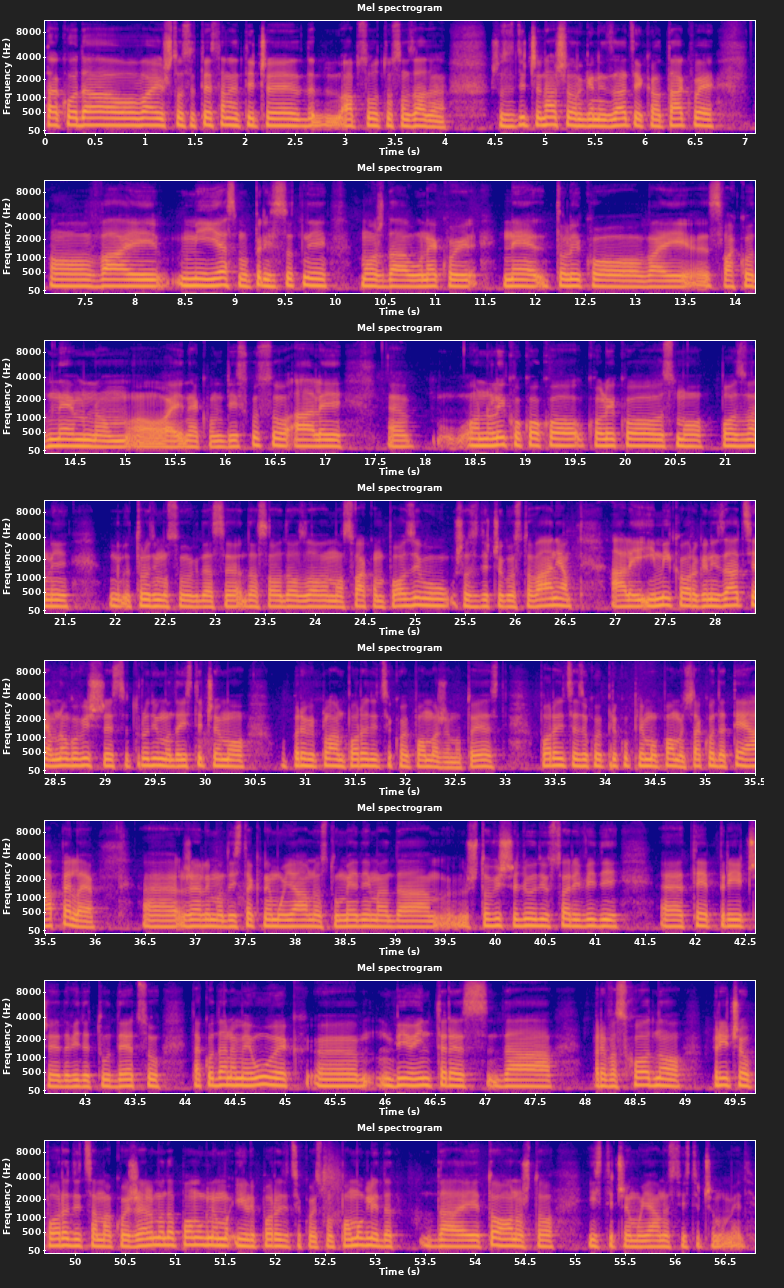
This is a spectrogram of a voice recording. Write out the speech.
Tako da ovaj što se te strane tiče apsolutno sam zadovoljan. Što se tiče naše organizacije kao takve, ovaj mi jesmo prisutni možda u nekoj ne toliko ovaj svakodnevnom ovaj nekom diskusu, ali eh, onoliko koliko, koliko smo pozvani trudimo se uvek da se, da se odazovemo svakom pozivu što se tiče gostovanja, ali i mi kao organizacija mnogo više se trudimo da ističemo u prvi plan porodice koje pomažemo, to jest porodice za koje prikupljamo pomoć, tako da te apele e, želimo da istaknemo u javnost, u medijima, da što više ljudi u stvari vidi e, te priče, da vide tu decu, tako da nam je uvek e, bio interes da prevashodno priče o porodicama koje želimo da pomognemo ili porodice koje smo pomogli, da, da je to ono što ističemo u javnosti, ističemo u mediju.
